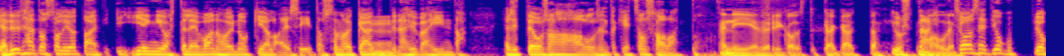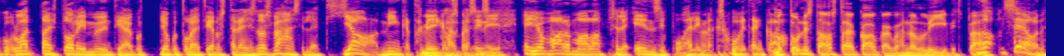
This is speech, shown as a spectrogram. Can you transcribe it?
Ja nythän tuossa oli jotain, että jengi ostelee vanhoja nokialaisia, tuossa noin käytettynä mm. hyvä hinta. Ja sitten osahan haluaa sen takia, että se on salattu. Ja niin, ja se rikolliset tykkää käyttää. Just näin. mallia. Se on se, että joku, joku laittaisi toriin myyntiä ja joku, joku tulee tiedustelemaan, niin siinä olisi vähän silleen, että jaa, minkä takia, Minkähän koska siis niin. ei ole varmaa lapselle ensipuhelimeksi kuitenkaan. Mutta tunnistaa ostaa jo kaukaa, kun hän on liivit päällä. No se on,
